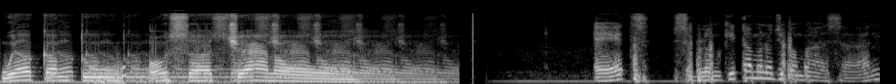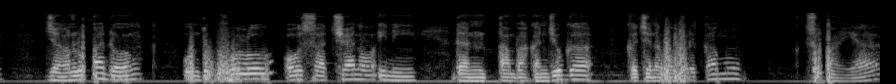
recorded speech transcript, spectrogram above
Welcome to Osa Channel. Eits, sebelum kita menuju pembahasan, jangan lupa dong untuk follow Osa Channel ini dan tambahkan juga ke channel favorit kamu supaya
